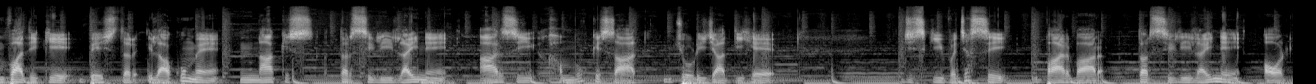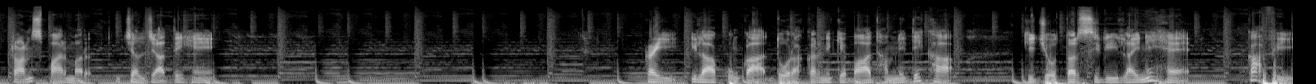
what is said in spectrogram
वादी के बेशतर इलाकों में नाकिस तरसीली लाइनें आरसी खम्भों के साथ जोड़ी जाती है, जिसकी वजह से बार बार तरसीली लाइनें और ट्रांसफार्मर जल जाते हैं। कई इलाकों का दौरा करने के बाद हमने देखा कि जो तरसीली लाइनें हैं, काफ़ी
